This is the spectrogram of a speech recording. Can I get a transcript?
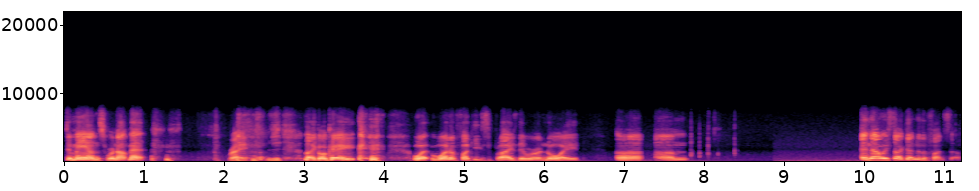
demands were not met. Right. like, okay, what what a fucking surprise! They were annoyed. Uh, um, and now we start getting to the fun stuff.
